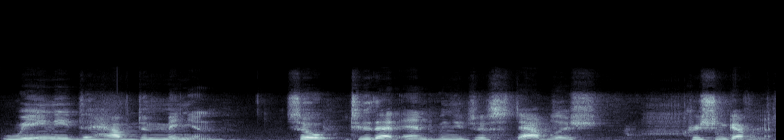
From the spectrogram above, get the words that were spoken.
we need to have dominion. So to that end, we need to establish Christian government.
